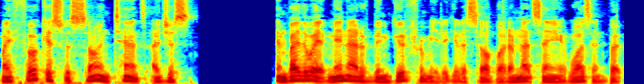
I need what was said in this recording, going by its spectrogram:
My focus was so intense. I just, and by the way, it may not have been good for me to get a sailboat. I'm not saying it wasn't, but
